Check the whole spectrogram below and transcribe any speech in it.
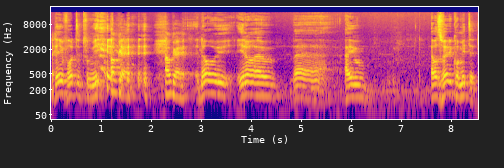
they voted for me. okay. Okay. No, you know, uh, uh, I I was very committed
